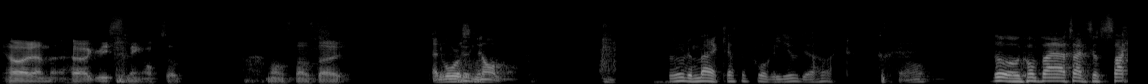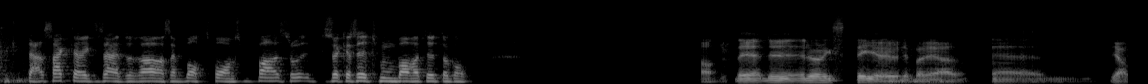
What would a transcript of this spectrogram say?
Vi hör en hög vissling också. Någonstans där. Ja, det var vår signal. Det var nog det märkligaste fågelljud jag har hört. Ja. Då kommer börja så här, liksom, sakta, sakta så här, så röra sig bort från, bara, så försöka se ut som hon bara varit ute och gått. Ja, det, du, Rurik ser hur det börjar. Eh, ja,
